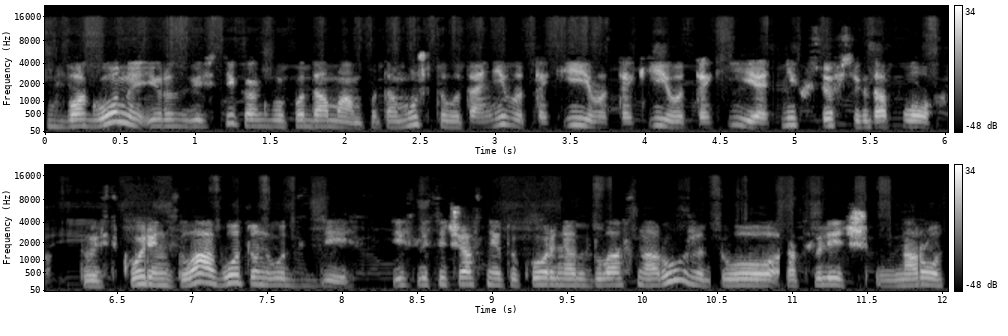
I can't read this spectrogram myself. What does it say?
в вагоны и развести как бы по домам, потому что вот они вот такие, вот такие, вот такие, и от них все всегда плохо. То есть корень зла, вот он вот здесь. Если сейчас нету корня зла снаружи, то отвлечь народ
